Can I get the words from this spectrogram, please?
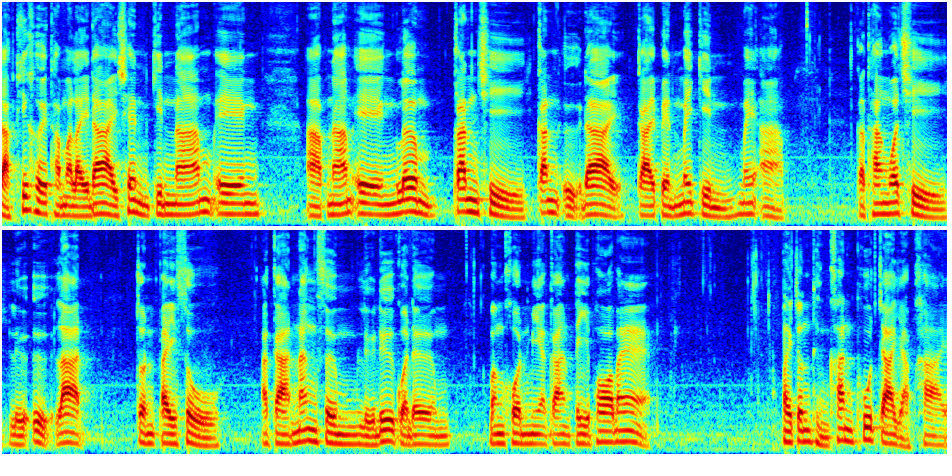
จากที่เคยทำอะไรได้ เช่น กินน้ำเอง อาบน้ำเอง เริ่มกั้นฉี่ กั้นอึได้ กลายเป็นไม่กินไม่อาบ กระทั่งว่าฉี่หรืออึลาด จนไปสู่ อาการนั่งซึมหรือดื้อกว่าเดิม บางคนมีอาการตีพ่อแม่ ไปจนถึงขั้นพูดจาหยาบคาย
